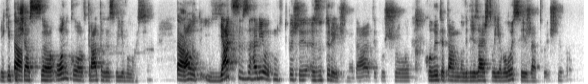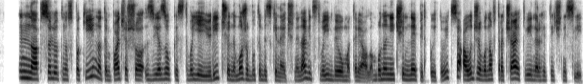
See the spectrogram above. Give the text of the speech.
які під Так. час е, онко втратили свої волосся. Так. Та, от як це взагалі, от ну тут пише езотерично, да? типу, що коли ти там відрізаєш своє волосся і жертвуєш його. Ну, абсолютно спокійно, тим паче, що зв'язок із твоєю річчю не може бути безкінечний, навіть з твоїм біоматеріалом. Воно нічим не підпитується, а отже, воно втрачає твій енергетичний слід.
